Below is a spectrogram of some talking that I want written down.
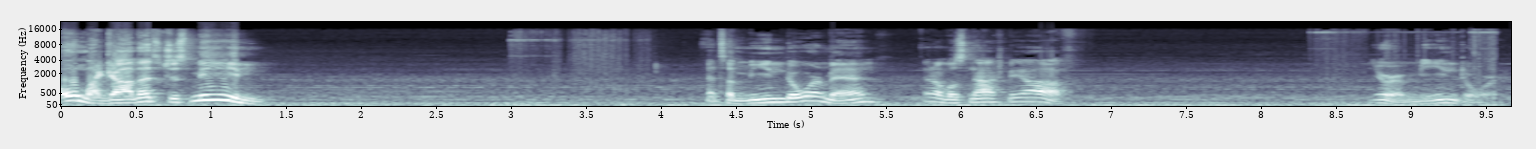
Oh my god, that's just mean! That's a mean door, man. That almost knocked me off. You're a mean door.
